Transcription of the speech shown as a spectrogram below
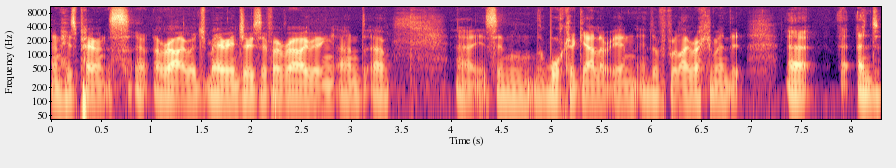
and his parents arrive, Mary and Joseph arriving, and um, uh, it's in the Walker Gallery in, in Liverpool. I recommend it. Uh, and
